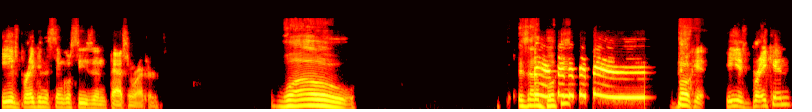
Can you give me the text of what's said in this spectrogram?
He is breaking the single season passing record. Whoa. Is that a book it? Book it. He is breaking.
